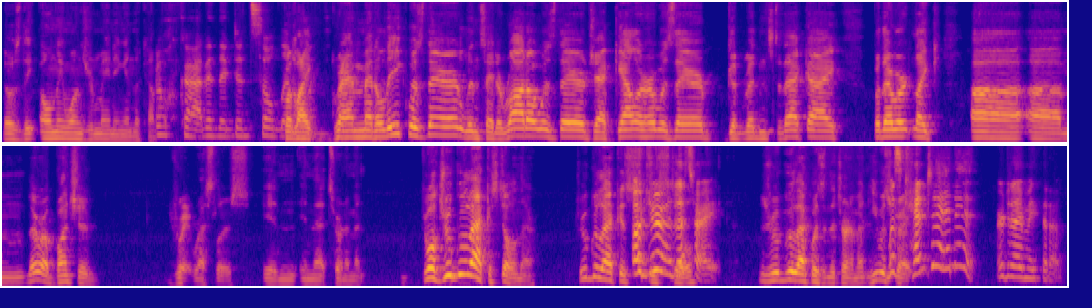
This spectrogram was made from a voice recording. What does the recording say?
Those are the only ones remaining in the company. Oh god, and they did so little. But like Gran Metalik was there, Lince Dorado was there, Jack Gallagher was there. Good riddance to that guy. But there were like uh um there were a bunch of great wrestlers in in that tournament. Well, Drew Gulak is still in there. Drew Gulak is oh, is Drew, still- that's right. Drew Gulak was in the tournament. He was, Was great. Kenta in it, or did I make that up?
